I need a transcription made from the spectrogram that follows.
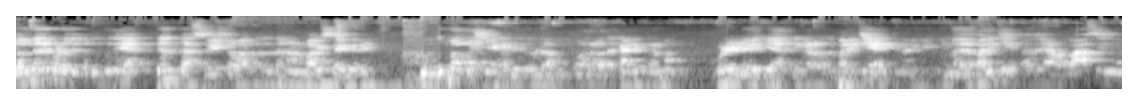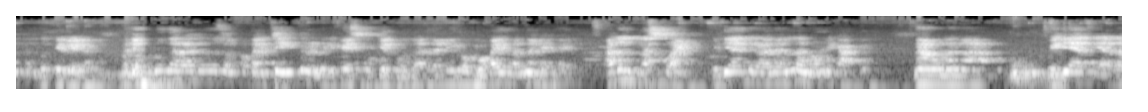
ತೊಂದರೆ ಕೊಡದೆ ಬದುಕುವುದೇ ಅತ್ಯಂತ ಶ್ರೇಷ್ಠವಾದದ್ದು ನಾನು ಭಾವಿಸ್ತಾ ಇದ್ದೇನೆ. ಇದು ತುಂಬಾ ಖುಷಿ. ಯಾಕಂದ್ರೆ ಇದೊಂದು ಕಾರ್ಯಕ್ರಮ. ಒಳ್ಳೆ ವಿದ್ಯಾರ್ಥಿಗಳ ಒಂದು ಪರಿಚಯ ಆಯ್ತು ನನಗೆ. ನಿಮ್ಮದರ ಪರಿಚಯ ಯಾವ ಕ್ಲಾಸ್ ಏನು ಅಂತ ಗೊತ್ತಿರಲಿಲ್ಲ. ಮತ್ತೆ ಹುಡುಗರಾದರೂ ಸ್ವಲ್ಪ ಪರಿಚಯ ಇದ್ರು ನನಗೆ ಫೇಸ್ಬುಕ್ ಇರ್ಬೋದು, ಅದರಲ್ಲಿ ಮೊಬೈಲ್ ಬಂದ ಮೇಲೆ ಅದೊಂದು ಪ್ಲಸ್ ಪಾಯಿಂಟ್ ವಿದ್ಯಾರ್ಥಿಗಳನ್ನೆಲ್ಲ ನೋಡ್ಲಿಕ್ಕೆ ಆಗ್ತದೆ ನಾವು ನನ್ನ ವಿದ್ಯಾರ್ಥಿಯಾದ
